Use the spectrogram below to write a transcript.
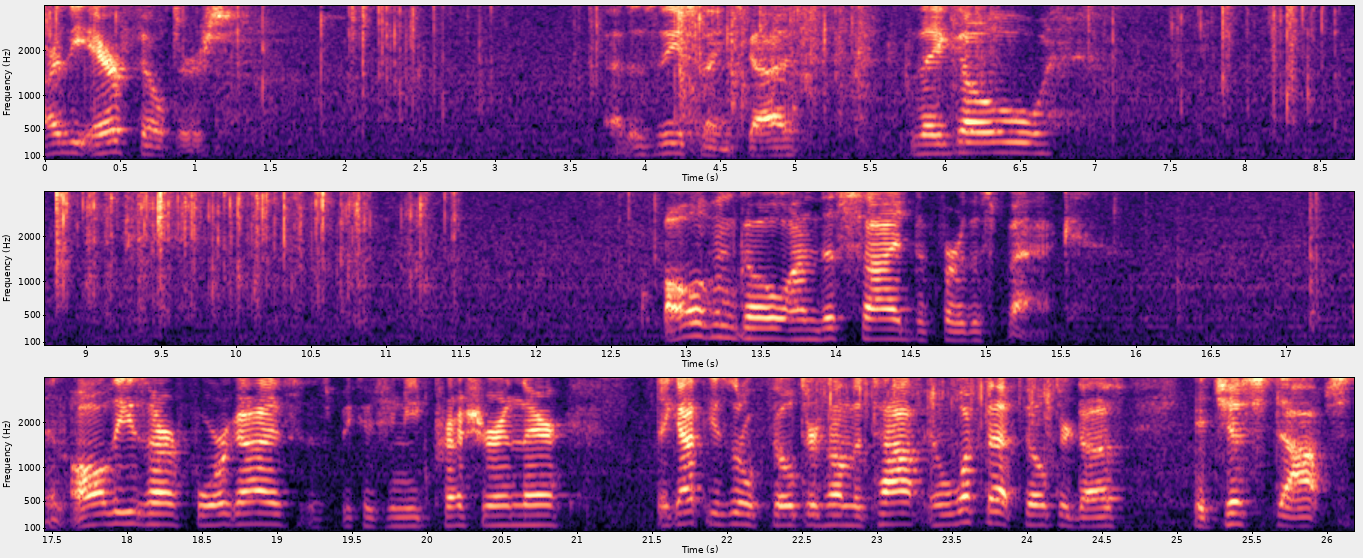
are the air filters. That is these things, guys. They go all of them go on this side the furthest back. And all these are for guys is because you need pressure in there. They got these little filters on the top and what that filter does, it just stops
